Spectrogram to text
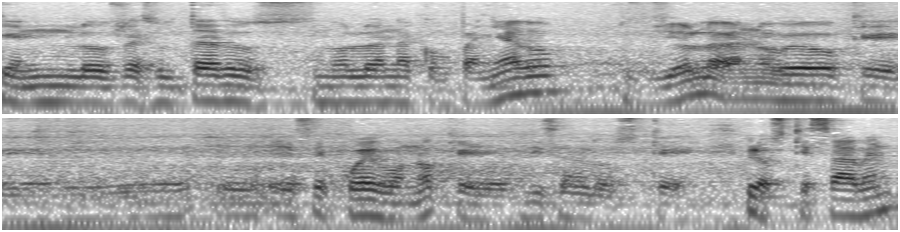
que los resultados no lo han acompañado. Pues yo la, no veo que ese juego, ¿no? Que dicen los que los que saben.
